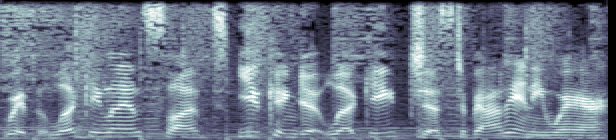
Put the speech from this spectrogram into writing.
With Lucky Land you can get lucky just about anywhere.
